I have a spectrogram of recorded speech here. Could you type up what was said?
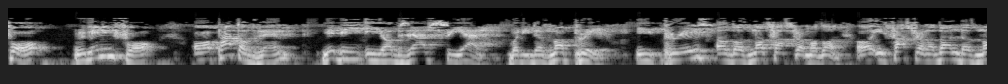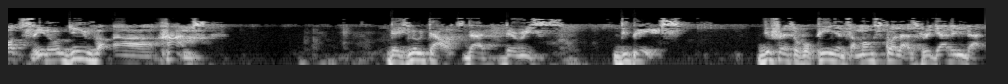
four remaining four or part of them maybe he observes siyam but he does not pray he prays or does not fast ramadan or he fast ramadan does not you know give uh, hands there is no doubt that there is debate difference of opinions among scholars regarding that.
